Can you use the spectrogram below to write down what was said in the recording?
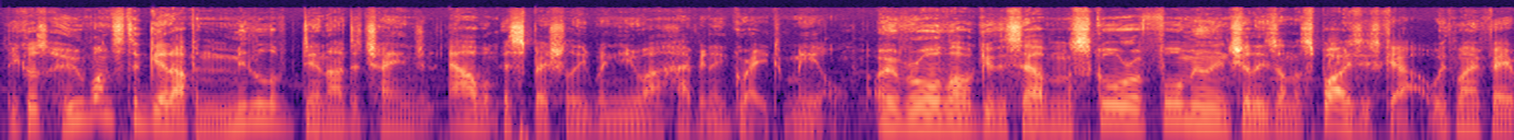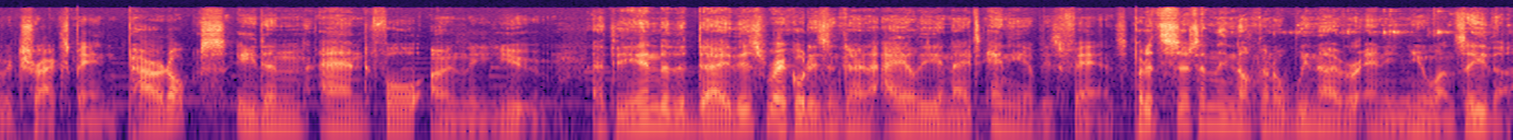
because who wants to get up in the middle of dinner to change an album, especially when you are having a great meal? Overall, I'll give this album a score of 4 million chilies on the spicy scale, with my favourite tracks being Paradox, Eden, and For Only You. At the end of the day, this record isn't going to alienate any of his fans, but it's certainly not going to win over any new ones either.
